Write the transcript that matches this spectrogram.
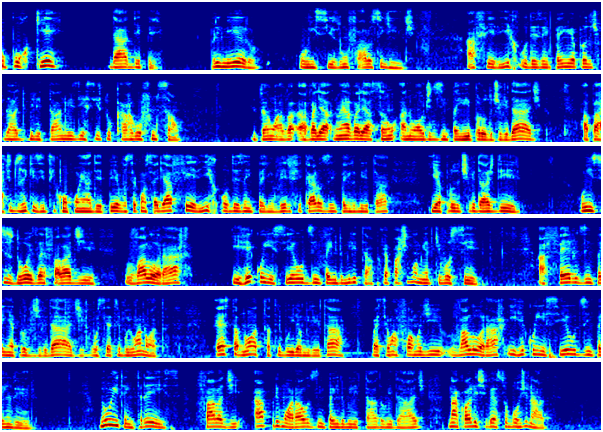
o porquê da ADP. Primeiro, o inciso 1 fala o seguinte: aferir o desempenho e a produtividade do militar no exercício do cargo ou função. Então, avalia, não é avaliação anual de desempenho e produtividade. A partir dos requisitos que compõem a ADP, você consegue aferir o desempenho, verificar o desempenho do militar e a produtividade dele. O inciso 2 vai falar de valorar e reconhecer o desempenho do militar, porque a partir do momento que você afere o desempenho e a produtividade, você atribui uma nota. Esta nota atribuída ao militar vai ser uma forma de valorar e reconhecer o desempenho dele. No item 3, fala de aprimorar o desempenho do militar da unidade na qual ele estiver subordinado.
